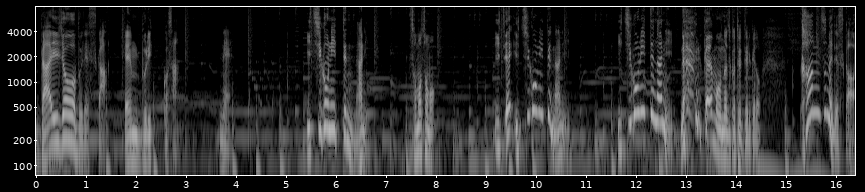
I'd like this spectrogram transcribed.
大丈夫ですか？エンブリッコさん。ねえ。いちご煮って何？そもそも。いえいちご煮って何？いちご煮って何？何回も同じこと言ってるけど。缶詰ですか？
